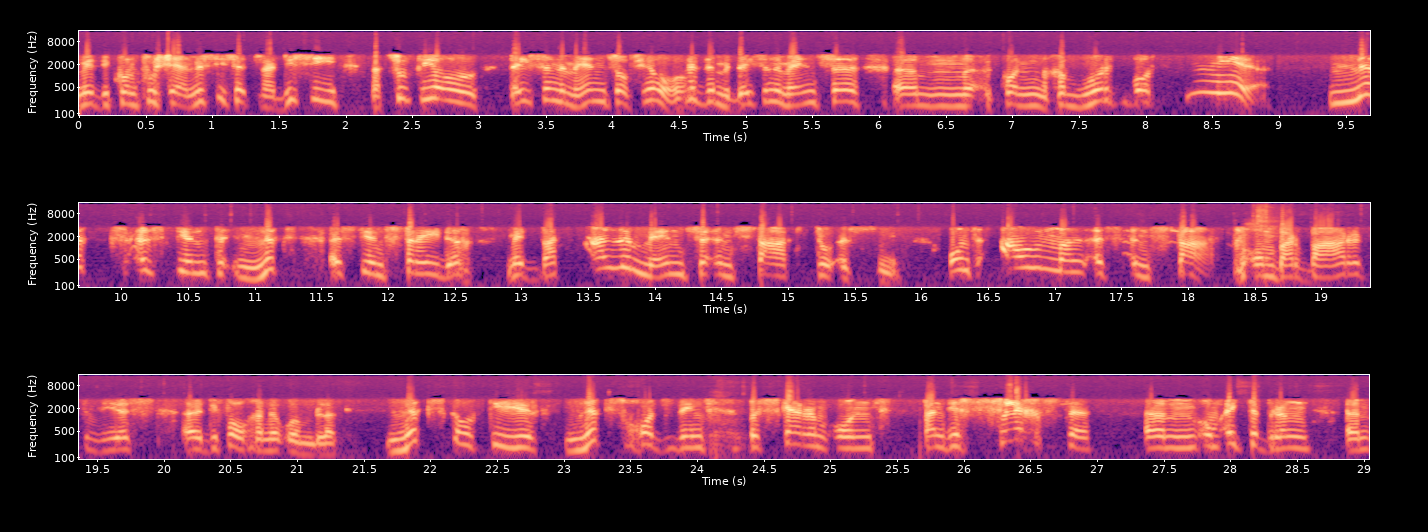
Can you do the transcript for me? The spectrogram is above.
met die konfusianistiese tradisie dat soveel duisende mense of veel honderde duisende mense um, kon gemoord word nee niks is teen niks is teenstrydig met wat alle mense in staat toe is nie ons almal is in staat om barbare te wees uh, die volgende oomblik niks kultuur, niks godsdiens beskerm ons van die slegste um, om uit te bring um,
